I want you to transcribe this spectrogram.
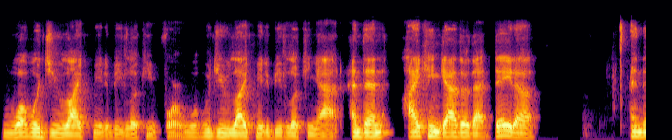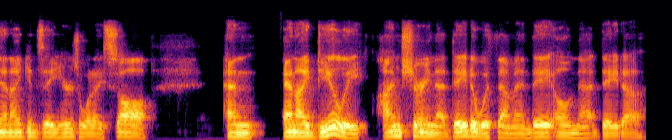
what would you like me to be looking for? What would you like me to be looking at? And then I can gather that data and then I can say, here's what I saw and and ideally i'm sharing that data with them and they own that data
